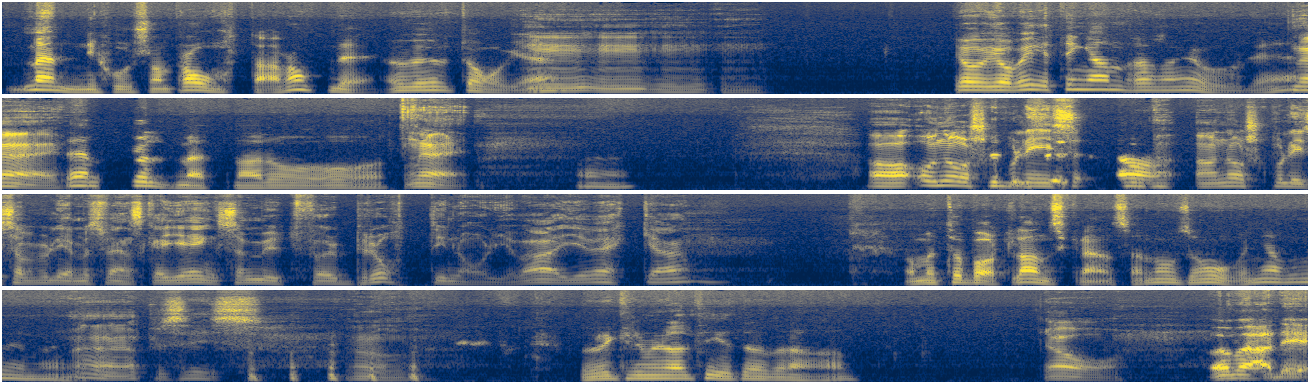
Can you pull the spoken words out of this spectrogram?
människor som pratar om det överhuvudtaget. Mm, mm, mm, mm. jag, jag vet inga andra som gör det. Nej. Det är skuldmättnad och... och Nej. Ja. Ja, och norsk polis, ja. Ja, norsk polis har problem med svenska gäng som utför brott i Norge varje vecka. Ja, men ta bort landsgränsen och så har vi inga problem det. Nej, precis. Ja. Då är det kriminalitet överallt. Ja. Ja, men det...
